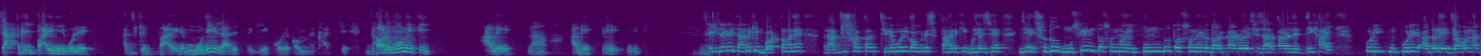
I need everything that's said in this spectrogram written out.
চাকরি পায়নি বলে আজকে বাইরে মোদির রাজত্বে গিয়ে করে কমে খাচ্ছে। ধর্মনীতি আগে না, আগে পেট নীতি। সেই জায়গায় তাহলে কি বর্তমানে রাজ্য সরকার, তৃণমূল কংগ্রেস তাহলে কি বুঝেছে যে শুধু মুসলিম তোষণ নয়, হিন্দু তোষণের দরকার রয়েছে, যার কারণে দীঘায় পুরী, পুরীর আদলে জগন্নাথ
